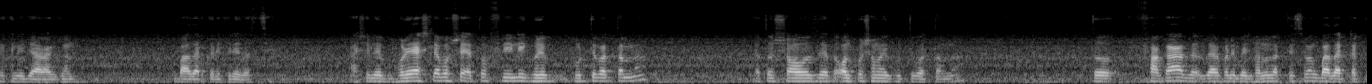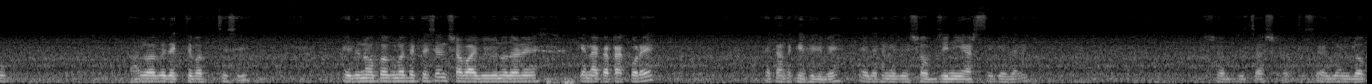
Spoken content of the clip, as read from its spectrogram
দেখেন এই যে আর একজন বাজার করে ফিরে যাচ্ছে। আসলে ভোরে আসলে অবশ্য এত ফ্রিলি ঘুরে, ঘুরতে পারতাম না। এত সহজে, এত অল্প সময় ঘুরতে পারতাম না। তো ফাঁকা যার কারণে বেশ ভালো লাগতেছে এবং বাজারটা খুব ভালোভাবে দেখতে পাচ্ছি এই যে নৌকাগুলো দেখতেছেন, সবাই বিভিন্ন ধরনের কেনাকাটা করে এখান থেকে ফিরবে। এই দেখেন, এই যে সবজি নিয়ে আসছে কে জানে। সবজি চাষ করতেছে একজন লোক।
